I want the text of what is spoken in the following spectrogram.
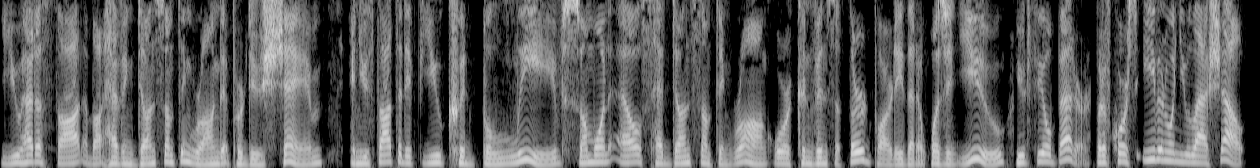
you had a thought about having done something wrong that produced shame, and you thought that if you could believe someone else had done something wrong or convince a third party that it wasn't you, you'd feel better. But of course, even when you lash out,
